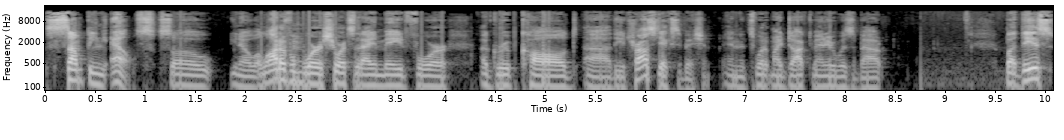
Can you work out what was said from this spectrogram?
something else. So, you know, a lot of them were shorts that I made for a group called uh, the Atrocity Exhibition, and it's what my documentary was about. But this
